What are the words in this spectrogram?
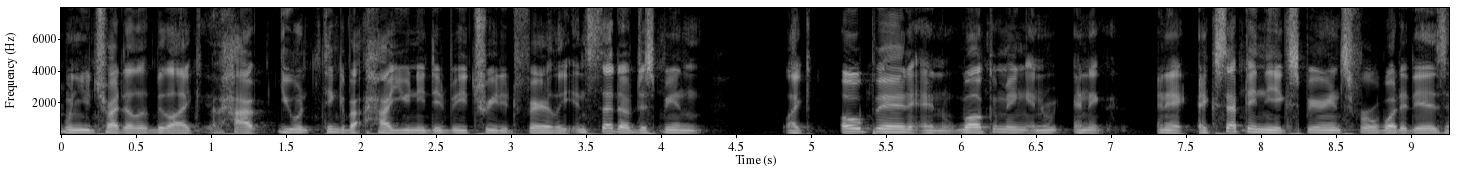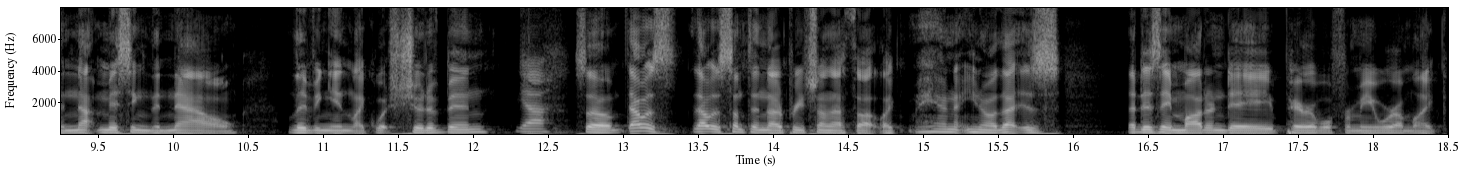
When you try to be like how you would think about how you need to be treated fairly instead of just being like open and welcoming and and and accepting the experience for what it is and not missing the now living in like what should have been. Yeah. So that was that was something that I preached on. That I thought like, man, you know, that is that is a modern day parable for me, where I'm like,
